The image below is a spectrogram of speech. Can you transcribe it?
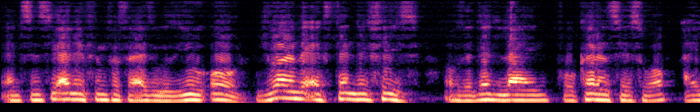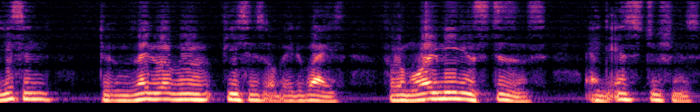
and sincerely sympathize with you all. During the extended phase of the deadline for currency swap, I listened to invaluable pieces of advice from well-meaning citizens and institutions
